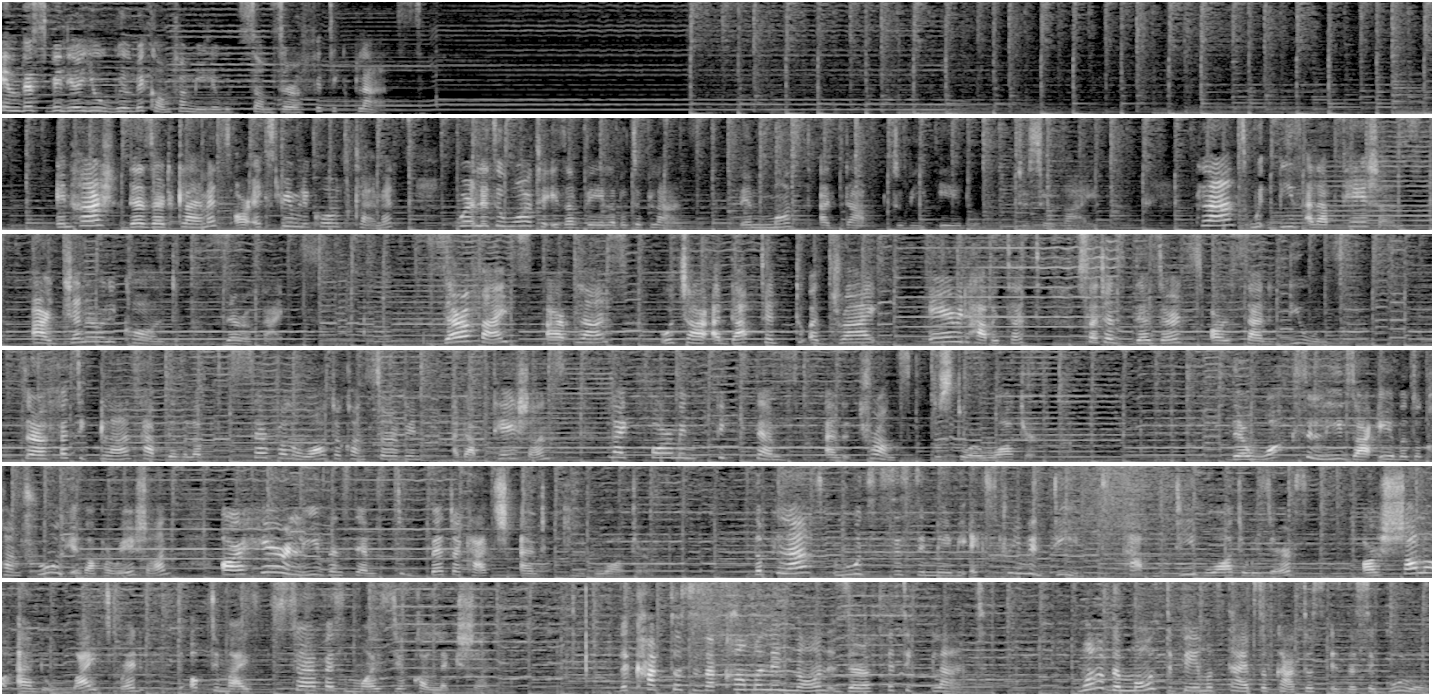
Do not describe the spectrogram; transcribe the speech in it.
In this video, you will become familiar with some xerophytic plants. In harsh desert climates or extremely cold climates, where little water is available to plants, they must adapt to be able to survive. Plants with these adaptations are generally called xerophytes. Xerophytes are plants which are adapted to a dry, arid habitat such as deserts or sand dunes. Xerophytic plants have developed several water conserving adaptations like forming thick stems and trunks to store water. Their waxy leaves are able to control evaporation or hairy leaves and stems to better catch and keep water. The plant's root system may be extremely deep to tap deep water reserves or shallow and widespread to optimize surface moisture collection. The cactus is a commonly known xerophytic plant. One of the most famous types of cactus is the saguaro,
